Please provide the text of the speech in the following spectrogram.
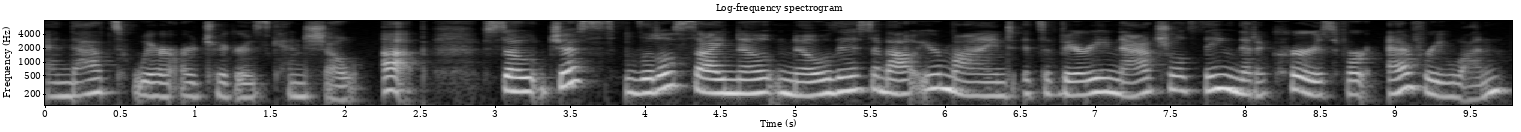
And that's where our triggers can show up. So, just little side note know this about your mind. It's a very natural thing that occurs for everyone.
